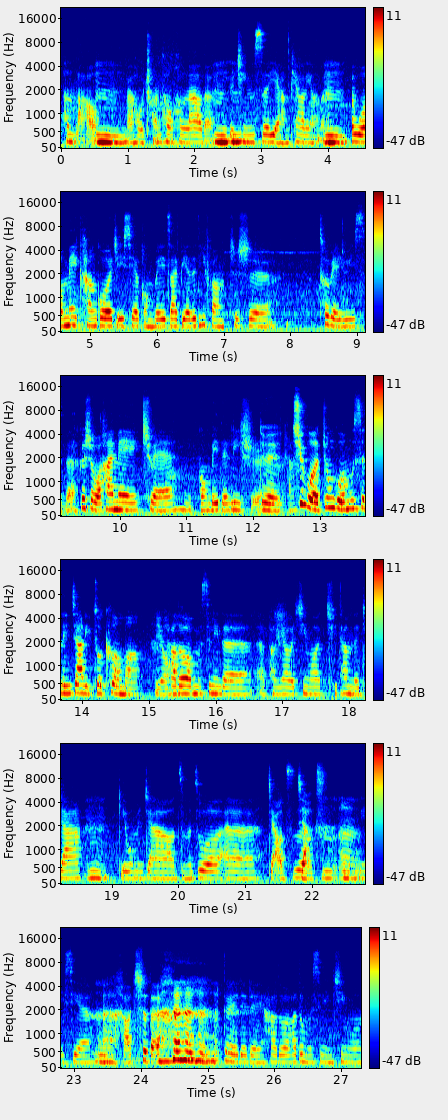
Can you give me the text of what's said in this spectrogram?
很老。嗯。然后传统很老的，那个景色也很漂亮的。嗯。我没看过这些宫碑在别的地方，就是。特别有意思的，可是我还没学拱北的历史。对，去过中国穆斯林家里做客吗？有好多穆斯林的呃朋友请我去他们的家，嗯，给我们教怎么做呃饺子，饺子，嗯，那些嗯好吃的。对对对，好多好多穆斯林请我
